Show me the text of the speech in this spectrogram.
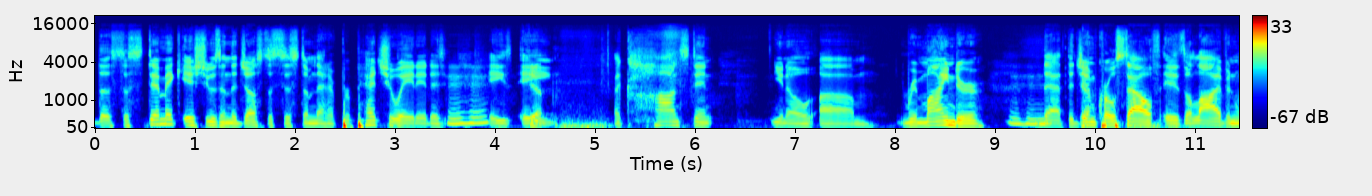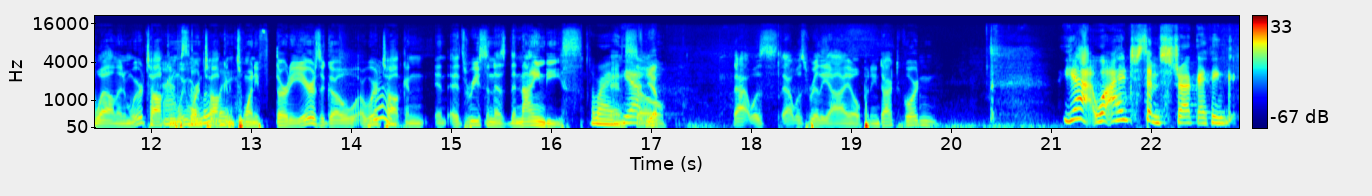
the systemic issues in the justice system that have perpetuated a Mm-hmm. a, a, Yep. a constant, you know, um, reminder Mm-hmm. that the Jim Crow South is alive and well. And we're talking, we weren't talking Absolutely. 20, 30 years ago. We're No. talking as recent as the 90s. Right. And Yeah. so Yep. That was that was really eye opening. Dr. Gordon, Yeah, well, I just am struck. I think,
